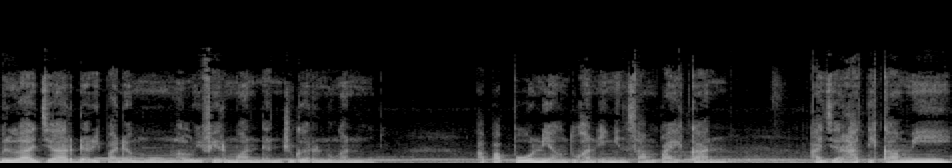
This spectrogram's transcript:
belajar daripadamu melalui firman dan juga renunganmu. Apa pun yang Tuhan ingin sampaikan, Ajar hati kami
